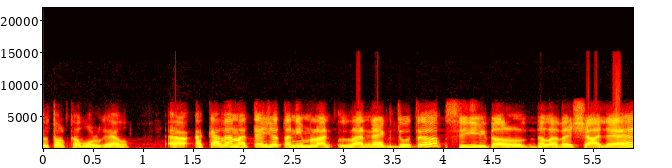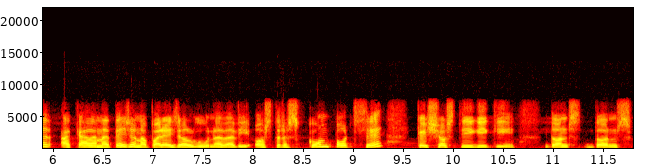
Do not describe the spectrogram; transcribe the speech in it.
tot el que vulgueu. A, a cada neteja tenim l'anècdota, la, sigui, del, de la deixalla, eh? A cada neteja n'apareix alguna, de dir, ostres, com pot ser que això estigui aquí? Doncs, doncs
